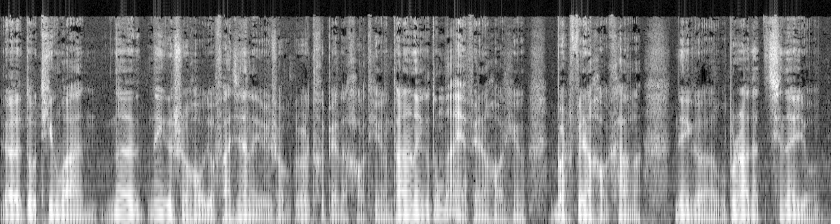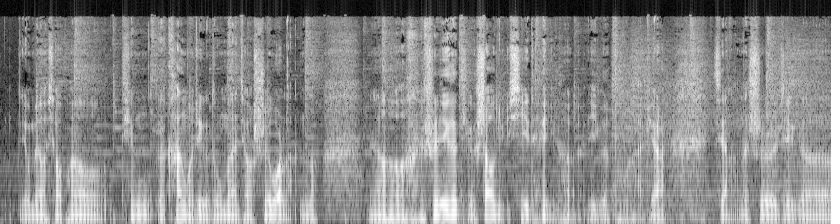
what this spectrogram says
呃，都听完。那那个时候我就发现了有一首歌特别的好听，当然那个动漫也非常好听，不是非常好看了。那个我不知道他现在有有没有小朋友听看过这个动漫，叫《水果篮子》，然后 是一个挺少女系的一个一个动画片，讲的是这个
